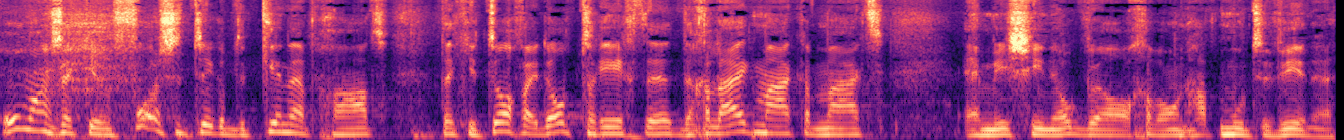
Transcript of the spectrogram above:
Ondanks dat je een forse tik op de kin hebt gehad. Dat je toch weet op te richten. De gelijkmaker maakt. En misschien ook wel gewoon had moeten winnen.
